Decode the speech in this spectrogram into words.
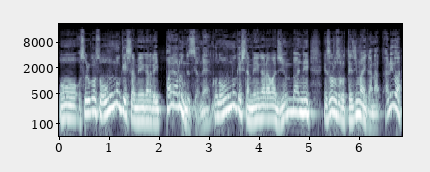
おそれこそ大儲けした銘柄がいっぱいあるんですよね。この大儲けした銘柄は順番に、そろそろ手仕まいかな。あるいは、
